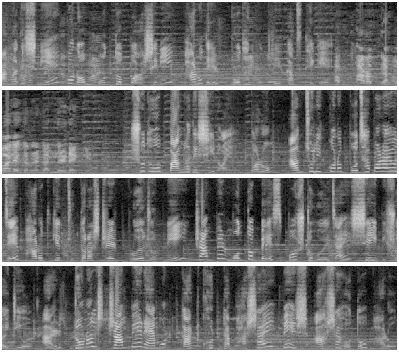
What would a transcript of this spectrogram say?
বাংলাদেশ নিয়ে কোনো মন্তব্য আসেনি ভারতের প্রধানমন্ত্রীর কাছ থেকে। হওয়ালে নির্ণয় শুধু বাংলাদেশই নয়, বরং আঞ্চলিক কোনো বোঝাপড়ায়ও যে ভারতকে যুক্তরাষ্ট্রের প্রয়োজন নেই, ট্রাম্পের মন্তব্যে স্পষ্ট হয়ে যায় সেই বিষয়টিও। আর ডোনাল্ড ট্রাম্পের এমন কাঠখোট্টা ভাষায় বেশ আশাহত ভারত।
